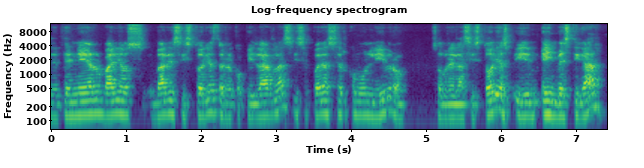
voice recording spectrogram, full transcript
de tener varios, varias historias, de recopilarlas y se puede hacer como un libro sobre las historias e, investigar.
